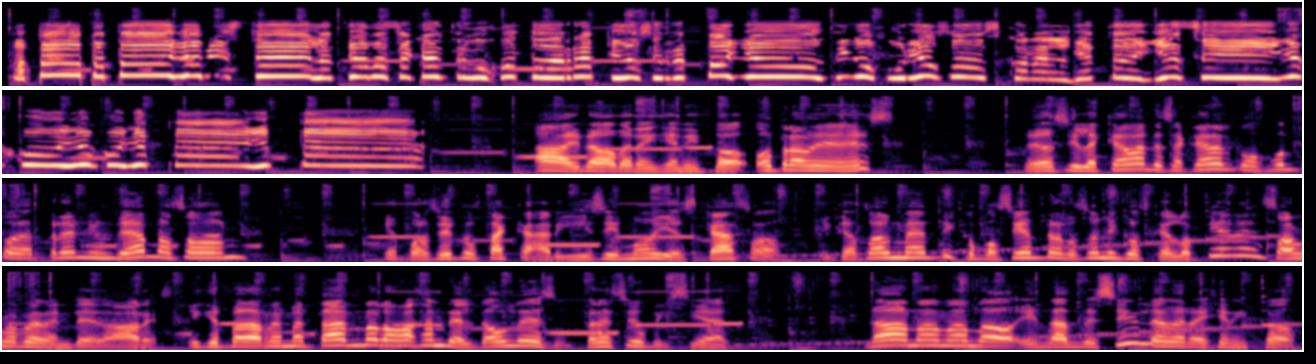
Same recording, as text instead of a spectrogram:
Papá, papá, ¿ya viste? La tía va a sacar otro conjunto de rápidos y repollos, digo furiosos, con el dieta de Jesse. ¡Yujú, yujú, yepa, yepa! Ay, no, berenjenito, otra vez. Pero si le acaban de sacar el conjunto de premium de Amazon, que por cierto está carísimo y escaso. Y casualmente, y como siempre, los únicos que lo tienen son los revendedores. Y que para rematar no lo bajan del doble de su precio oficial. No, no, no, no, inadmisible, berenjenito.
